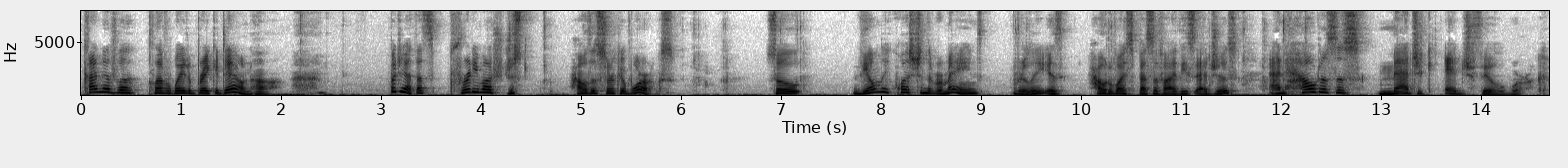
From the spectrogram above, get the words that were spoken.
Kind of a clever way to break it down, huh? But yeah, that's pretty much just how the circuit works. So the only question that remains, really, is how do I specify these edges, and how does this magic edge fill work?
